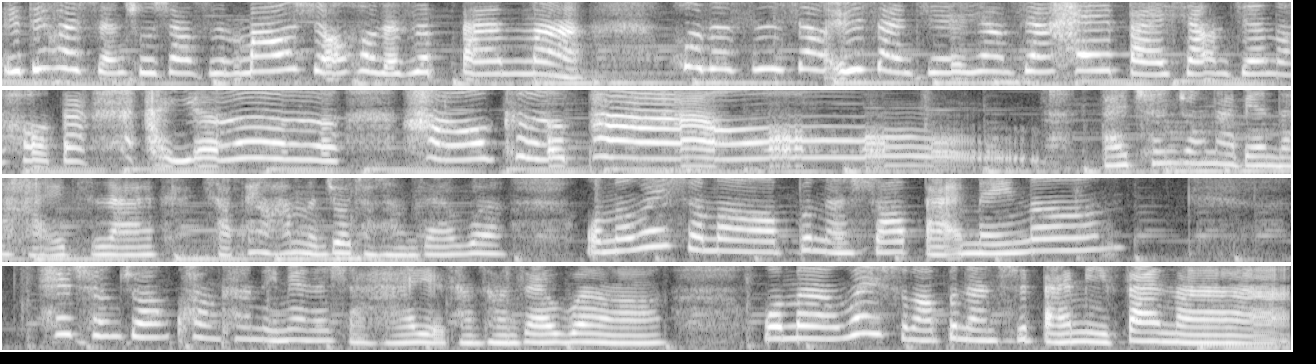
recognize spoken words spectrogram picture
一定会生出像是猫熊或者是斑马，或者是像雨伞节一样这样黑白相间的后代。哎呀，好可怕哦！白村庄那边的孩子啊，小朋友他们就常常在问我们为什么不能烧白煤呢？黑村庄矿坑里面的小孩也常常在问啊，我们为什么不能吃白米饭呢？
